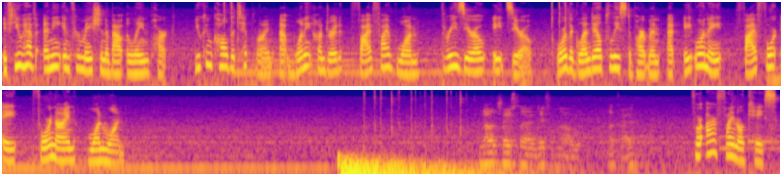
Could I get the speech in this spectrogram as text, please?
If you have any information about Elaine Park, you can call the tip line at 1 800 551 3080 or the Glendale Police Department at 818 548 4911. No trace. No. Okay. For our final case,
